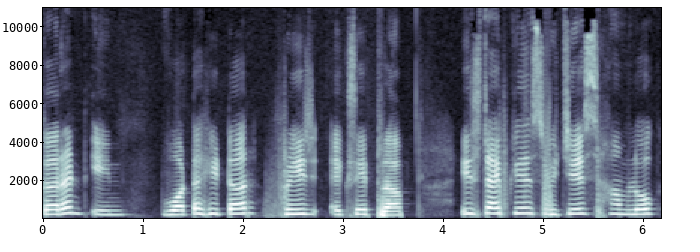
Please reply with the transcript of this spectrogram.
current in water heater fridge etcetera इस टाइप के स्विचेस हम लोग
